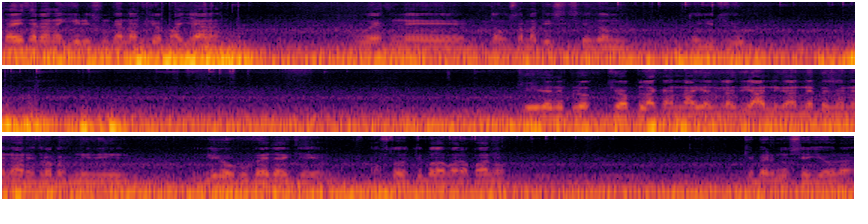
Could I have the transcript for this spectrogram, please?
Θα ήθελα να γυρίσουν κανένα δυο παλιά που έχουν, το έχουν σταματήσει σχεδόν το YouTube και ήταν πιο απλά κανάλια δηλαδή άνοιγαν, έπαιζαν ένα ρετρό παιχνίδι λίγο κουβέντα και αυτό τίποτα παραπάνω. Και περνούσε η ώρα.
